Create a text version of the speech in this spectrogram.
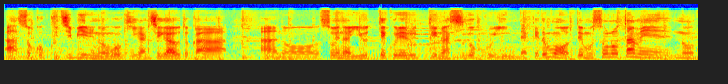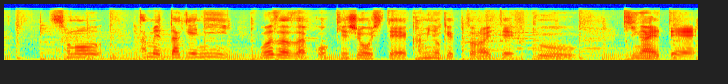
あそこ唇の動きが違うとかあのそういうのを言ってくれるっていうのはすごくいいんだけどもでもそのためのそのためだけにわざわざこう化粧して髪の毛整えて服着替えて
